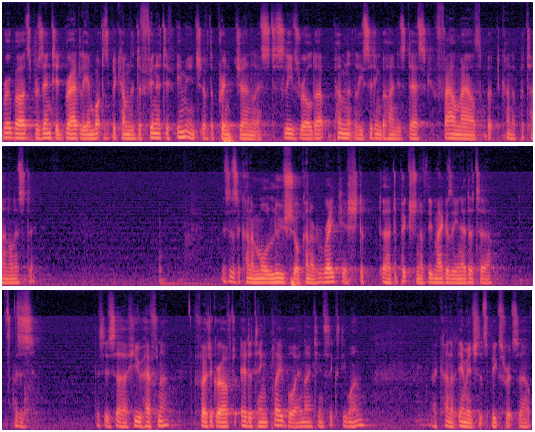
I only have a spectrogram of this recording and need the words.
Robards presented Bradlee in what has become the definitive image of the print journalist, sleeves rolled up, permanently sitting behind his desk, foul mouthed but kind of paternalistic. This is a kind of more louche or kind of rakish de- uh, depiction of the magazine editor. This is, this is uh, Hugh Hefner, photographed editing Playboy in 1961, a kind of image that speaks for itself.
